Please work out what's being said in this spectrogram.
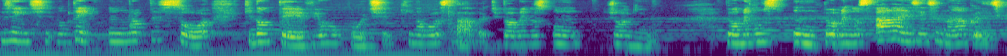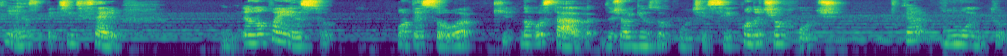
Gente, não tem uma pessoa que não teve o Orkut que não gostava de pelo menos um joguinho. Pelo menos um, pelo menos. Ai, gente, não, coisa de criança. Gente, sério. Eu não conheço uma pessoa que não gostava dos joguinhos do Orkut, se, quando tinha Orkut. Porque era muito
